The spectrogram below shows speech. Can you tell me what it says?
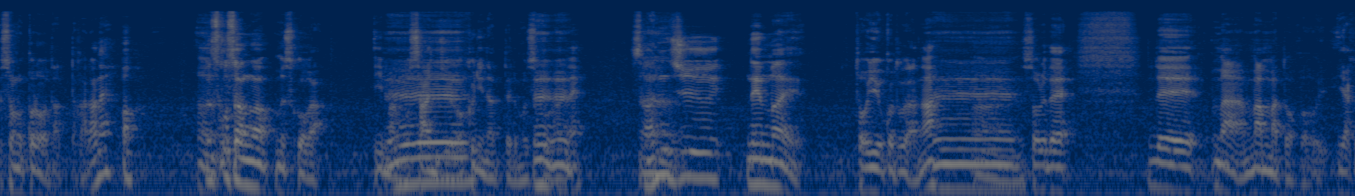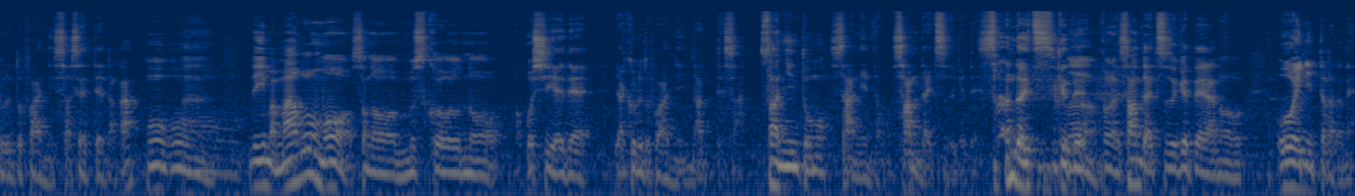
その頃だったからね。あ、うん。息子さんが？息子が。今もへえ36になってる息子がね、30年前、ということだな、うん。それででまあまんまとこうヤクルトファンにさせてだな、うん。で今孫もその息子の教えでヤクルトファンになってさ3人とも3人とも3代続けて3代続けて、うんこれ3代続けてあの応援に行ったからね。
